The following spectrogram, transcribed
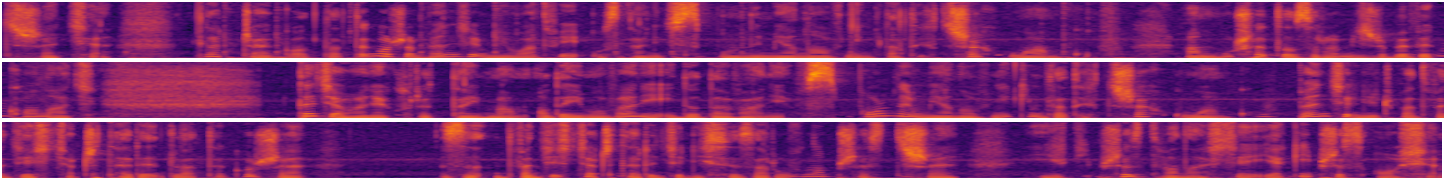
trzecie. Dlaczego? Dlatego, że będzie mi łatwiej ustalić wspólny mianownik dla tych trzech ułamków, a muszę to zrobić, żeby wykonać te działania, które tutaj mam, odejmowanie i dodawanie, wspólnym mianownikiem dla tych trzech ułamków będzie liczba 24, dlatego że 24 dzieli się zarówno przez 3, jak i przez 12, jak i przez 8.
